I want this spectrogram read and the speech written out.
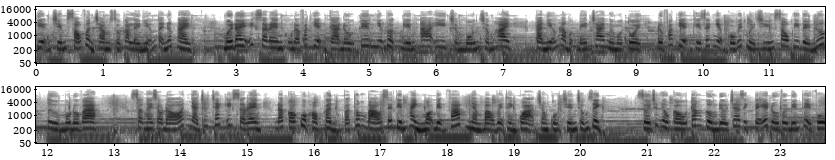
hiện chiếm 6% số ca lây nhiễm tại nước này. Mới đây, Israel cũng đã phát hiện ca đầu tiên nhiễm đột biến AI.4.2 Cả nhiễm là một bé trai 11 tuổi được phát hiện khi xét nghiệm COVID-19 sau khi về nước từ Moldova. Sau ngay sau đó, nhà chức trách Israel đã có cuộc họp khẩn và thông báo sẽ tiến hành mọi biện pháp nhằm bảo vệ thành quả trong cuộc chiến chống dịch. Giới chức yêu cầu tăng cường điều tra dịch tễ đối với biến thể phụ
